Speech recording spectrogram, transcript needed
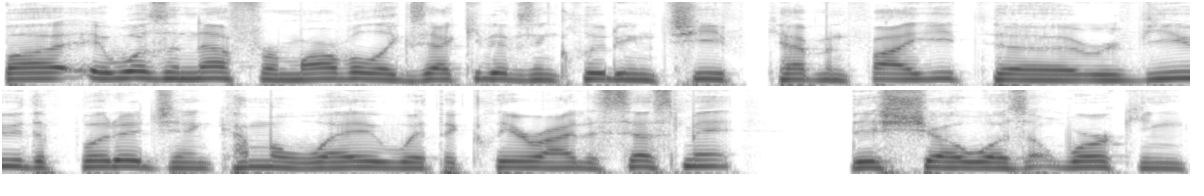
but it was enough for Marvel executives, including Chief Kevin Feige, to review the footage and come away with a clear eyed assessment this show wasn't working.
